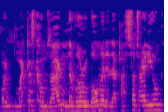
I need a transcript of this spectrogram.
man mag das kaum sagen, Navarro Bowman in der Passverteidigung.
